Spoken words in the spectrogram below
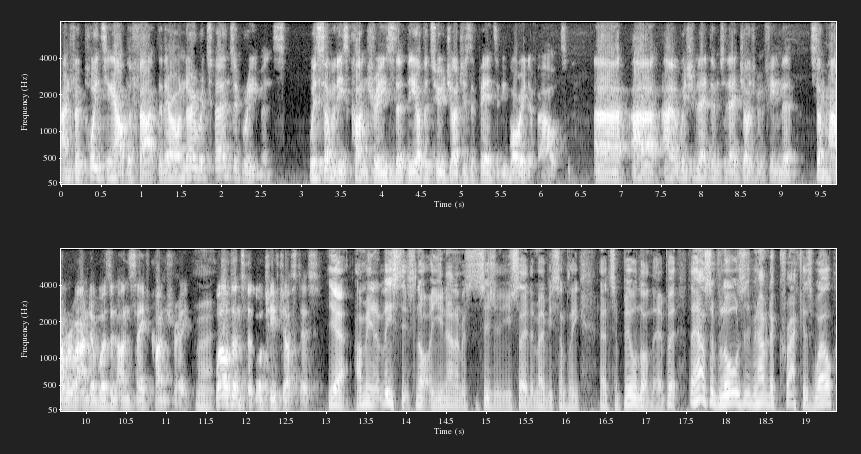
and for pointing out the fact that there are no returns agreements with some of these countries that the other two judges appear to be worried about. Uh, uh, uh, which led them to their judgment, thinking that somehow Rwanda was an unsafe country. Right. Well done to the Lord Chief Justice. Yeah, I mean, at least it's not a unanimous decision. You say there may be something uh, to build on there. But the House of Lords has been having a crack as well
